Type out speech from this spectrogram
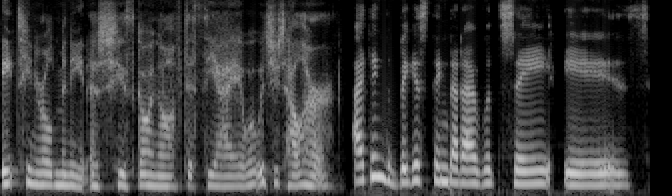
18 year old Maneet as she's going off to CIA? What would you tell her? I think the biggest thing that I would say is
